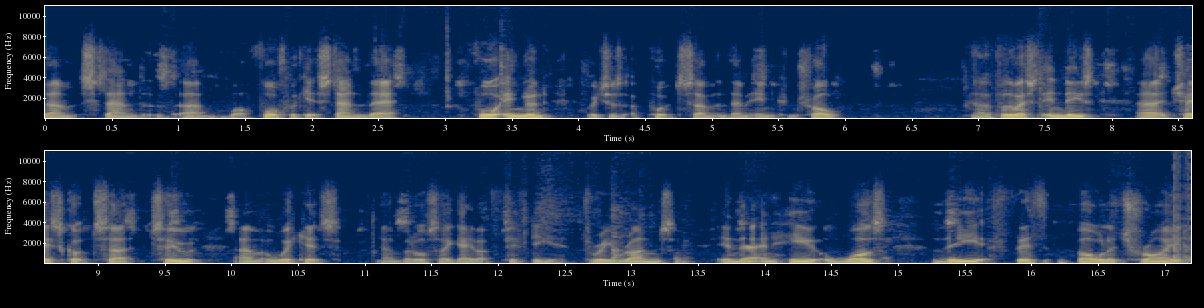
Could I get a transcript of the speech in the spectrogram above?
um, stand, um, well, fourth wicket stand there for England, which has put um, them in control. Uh, for the West Indies, uh, Chase got uh, two um, wickets, but also gave up 53 runs in there, and he was the fifth bowler tried,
